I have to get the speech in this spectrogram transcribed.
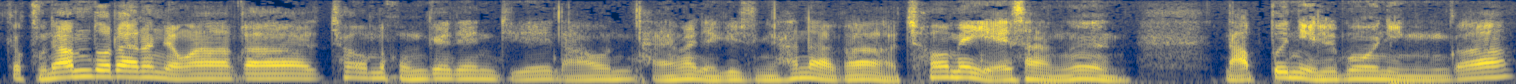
그러니까 군함도라는 영화가 처음에 공개된 뒤에 나온 다양한 얘기 중에 하나가 처음에 예상은 나쁜 일본인과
